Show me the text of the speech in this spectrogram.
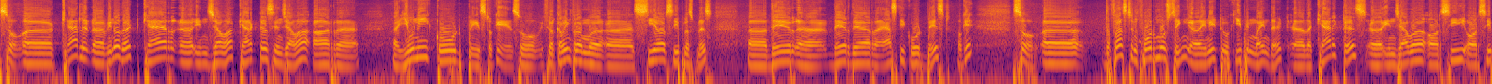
So uh, char uh, we know that char uh, in Java characters in Java are uh, Unicode based. Okay. So if you are coming from C or C++, uh, there there they are ASCII code based. Okay. So the first and foremost thing uh, you need to keep in mind that uh, the characters uh, in Java or C or C++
